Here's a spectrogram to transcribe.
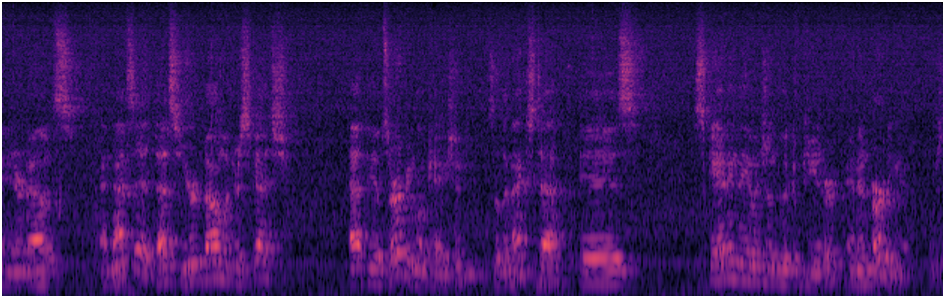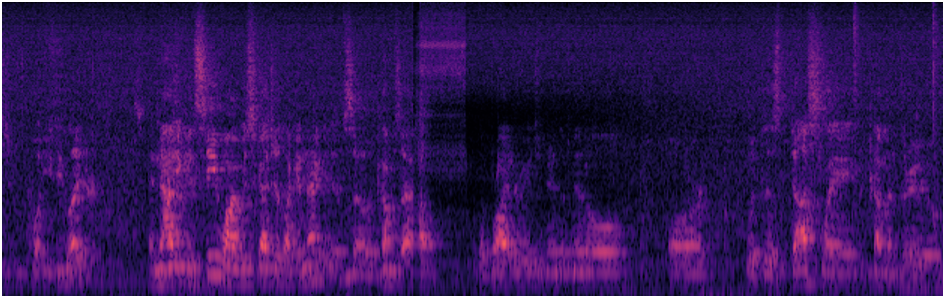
and your notes, and that's it. That's you're done with your sketch at the observing location. So the next step is scanning the image into the computer and inverting it, which is what you do later. And now you can see why we sketch it like a negative. So it comes out the brighter region near the middle, or with this dust lane coming through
